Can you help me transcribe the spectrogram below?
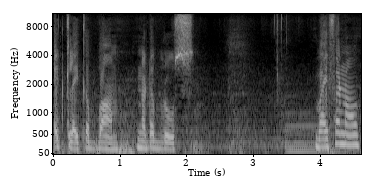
act like a balm, not a bruise. Bye for now.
